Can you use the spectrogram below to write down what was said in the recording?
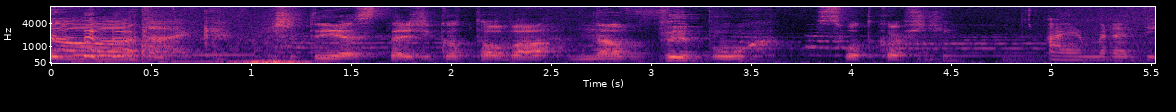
No tak. Czy ty jesteś gotowa na wybuch słodkości? I am ready.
